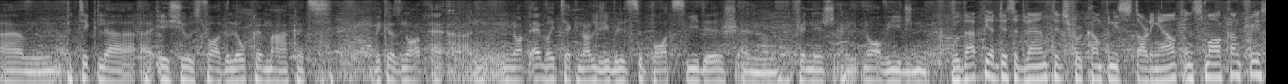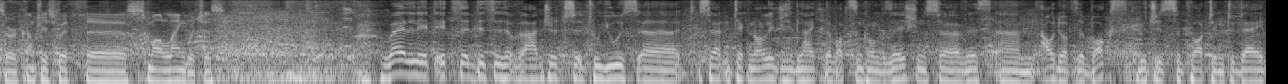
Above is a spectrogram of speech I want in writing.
um, particular uh, issues for the local markets because not uh, not every technology will support Swedish and Finnish and Norwegian. Will that be a disadvantage for companies starting out in small countries or countries with uh, small languages? Well, it, it's a disadvantage to use uh, certain technology like the Watson Conversation Service um, out of the box, which is supporting today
